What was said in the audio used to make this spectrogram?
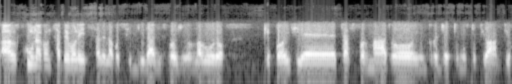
alcuna consapevolezza della possibilità di svolgere un lavoro che poi si è trasformato in un progetto molto più ampio.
